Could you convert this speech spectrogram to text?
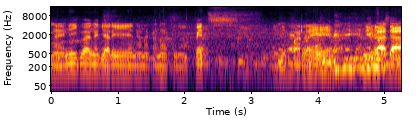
Nah ini gua ngajarin anak-anak nih pets. Ini parley. Ini udah ada.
